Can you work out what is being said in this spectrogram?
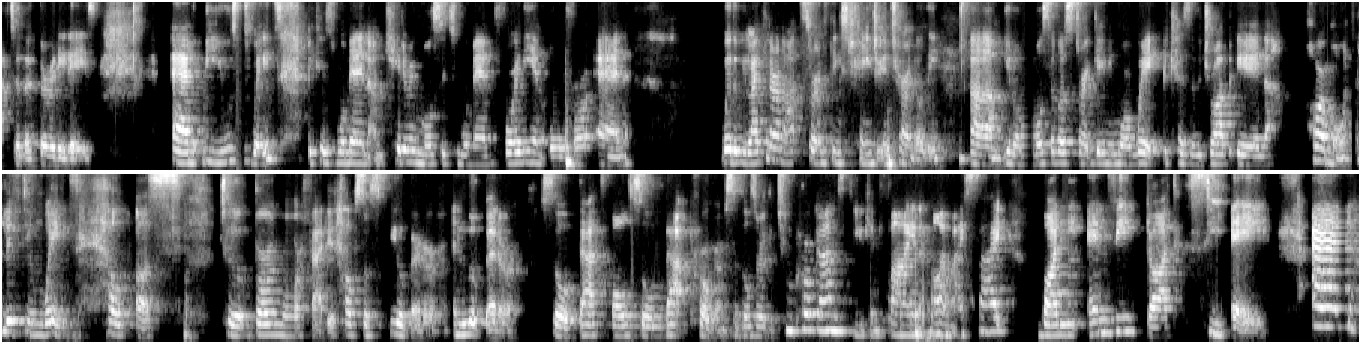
after the 30 days? And we use weights because women, I'm catering mostly to women 40 and over. And whether we like it or not, certain things change internally. Um, you know, most of us start gaining more weight because of the drop in hormone. Lifting weights help us to burn more fat. It helps us feel better and look better. So that's also that program. So those are the two programs you can find on my site, bodyenvy.ca. And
